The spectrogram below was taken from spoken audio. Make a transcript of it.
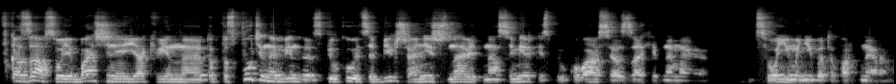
вказав своє бачення, як він, е, тобто з Путіним він спілкується більше, аніж навіть на Семірки спілкувався з західними своїми, нібито партнерами.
